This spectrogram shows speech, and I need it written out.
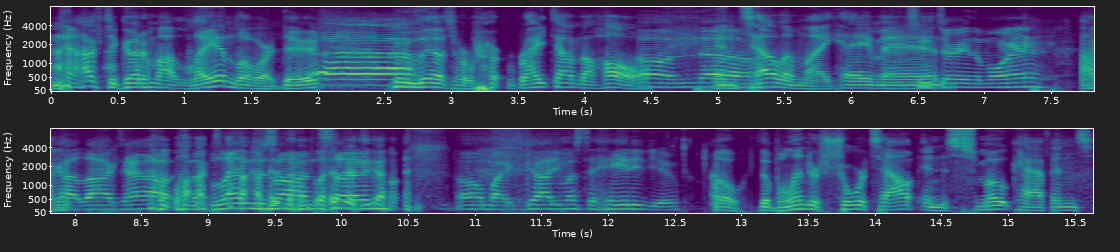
now, I have to go to my landlord, dude, who lives r- right down the hall, Oh, no. and tell him like, "Hey, man, Two thirty in the morning. I got locked out. and the blender's out, on, the son. going. Oh my god, he must have hated you. Oh, the blender shorts out and smoke happens.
